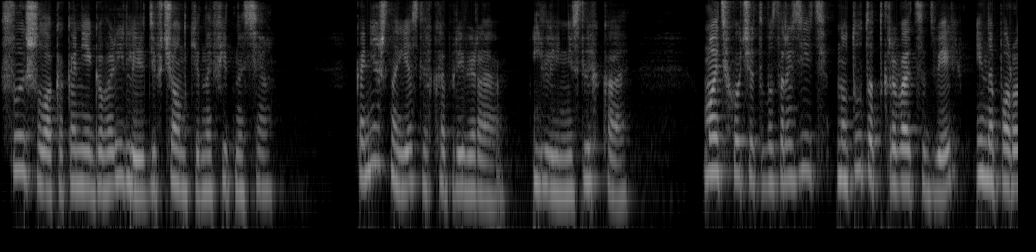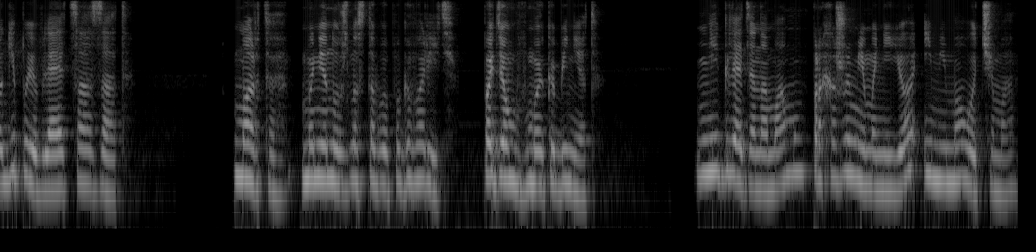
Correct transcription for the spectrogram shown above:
Слышала, как они говорили девчонки на фитнесе. Конечно, я слегка привираю. Или не слегка. Мать хочет возразить, но тут открывается дверь, и на пороге появляется Азат. «Марта, мне нужно с тобой поговорить. Пойдем в мой кабинет». Не глядя на маму, прохожу мимо нее и мимо отчима.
